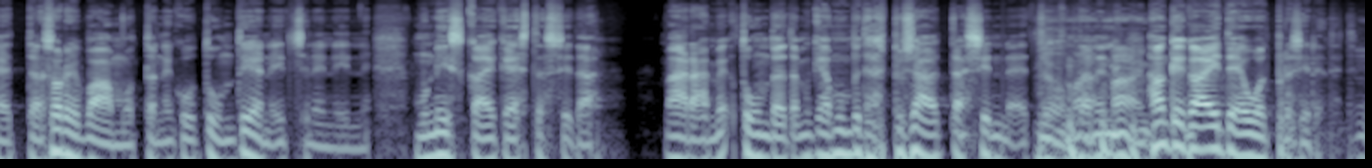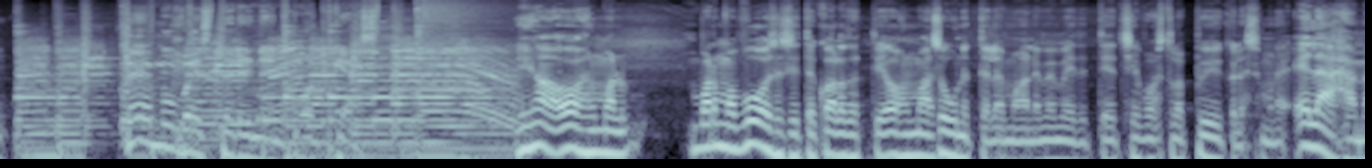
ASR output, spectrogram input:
Että sori vaan, mutta niin kuin tuntien itseni, niin mun niska ei kestä sitä määrää tunteita, mikä mun pitäisi pysäyttää sinne. Että, Joo, tota, mä- niin, mä en- hankkikaa itse uudet presidentit. Teemu Westerinen podcast. Ihan ohjelman, varmaan vuosi sitten kun aloitettiin ohjelmaa suunnittelemaan, niin me mietittiin, että siinä voisi tulla pyykölle semmoinen elähän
